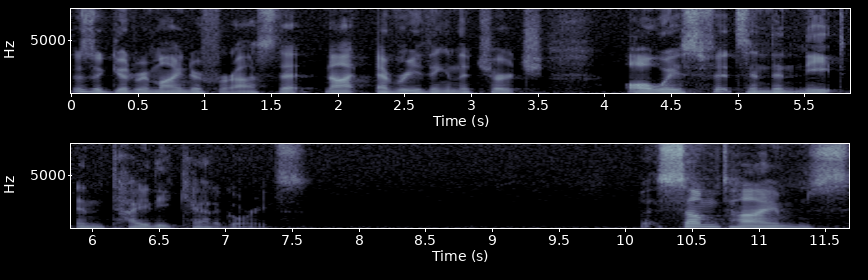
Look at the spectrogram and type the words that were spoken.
this is a good reminder for us that not everything in the church always fits into neat and tidy categories. But sometimes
